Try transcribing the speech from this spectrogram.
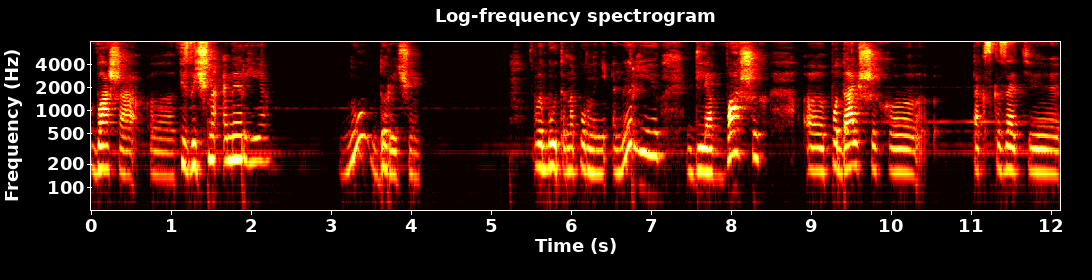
ваша е, фізична енергія. Ну, до речі, ви будете наповнені енергією для ваших е, подальших, е, так сказати,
